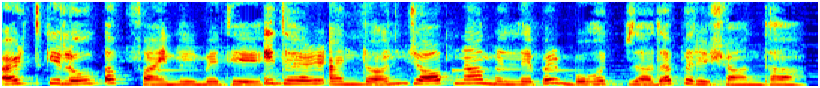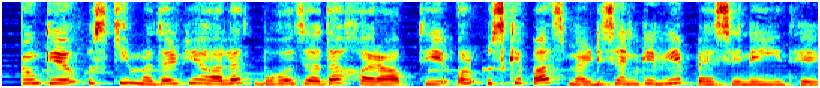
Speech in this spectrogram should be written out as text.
अर्थ के लोग अब फाइनल में थे। इधर एंटोन जॉब ना मिलने पर बहुत ज़्यादा परेशान था, क्योंकि उसकी मदर की हालत बहुत ज़्यादा खराब थी और उसके पास मेडिसिन के लिए पैसे नहीं थे।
